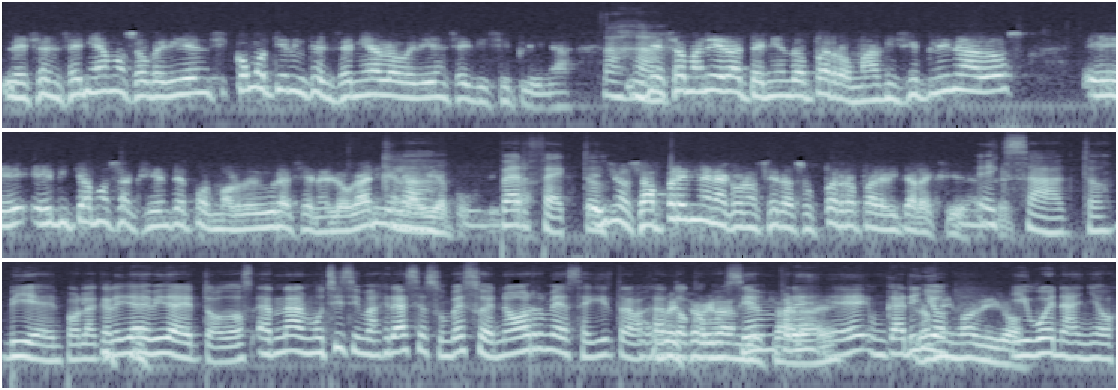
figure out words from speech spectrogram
les enseñamos obediencia, cómo tienen que enseñar la obediencia y disciplina. Y de esa manera, teniendo perros más disciplinados, eh, evitamos accidentes por mordeduras en el hogar y en la vía pública. Perfecto. Ellos aprenden a conocer a sus perros para evitar accidentes. Exacto. Bien, por la calidad de vida de todos. Hernán, muchísimas gracias. Un beso enorme a seguir trabajando como siempre. ¿eh? ¿eh? Un cariño y buen año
